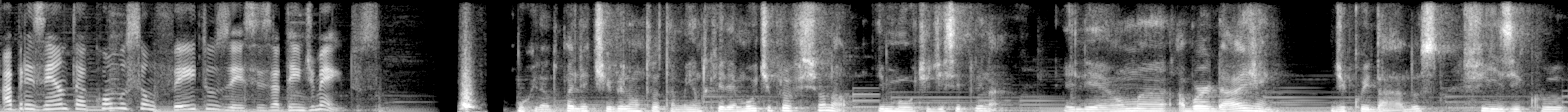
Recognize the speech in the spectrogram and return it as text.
apresenta como são feitos esses atendimentos. O cuidado paliativo é um tratamento que ele é multiprofissional e multidisciplinar. Ele é uma abordagem de cuidados físico,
